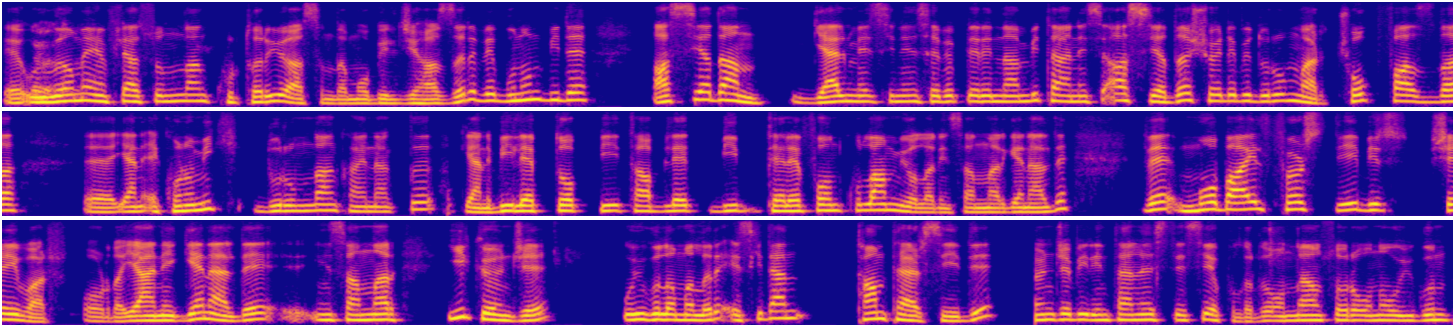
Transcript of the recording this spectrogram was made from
Ee, evet. Uygulama enflasyonundan kurtarıyor aslında mobil cihazları ve bunun bir de Asya'dan gelmesinin sebeplerinden bir tanesi Asya'da şöyle bir durum var. Çok fazla e, yani ekonomik durumdan kaynaklı yani bir laptop, bir tablet, bir telefon kullanmıyorlar insanlar genelde ve mobile first diye bir şey var orada. Yani genelde e, insanlar ilk önce uygulamaları eskiden tam tersiydi. Önce bir internet sitesi yapılırdı. Ondan sonra ona uygun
